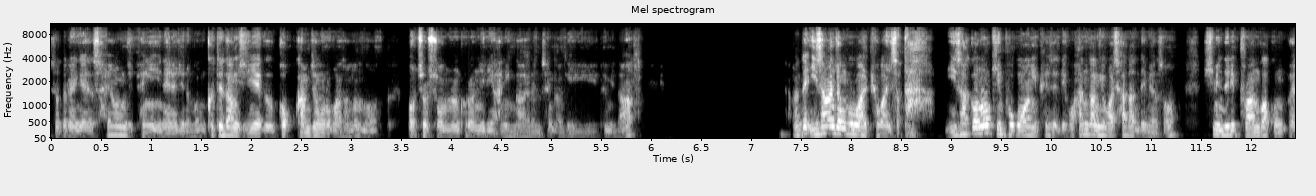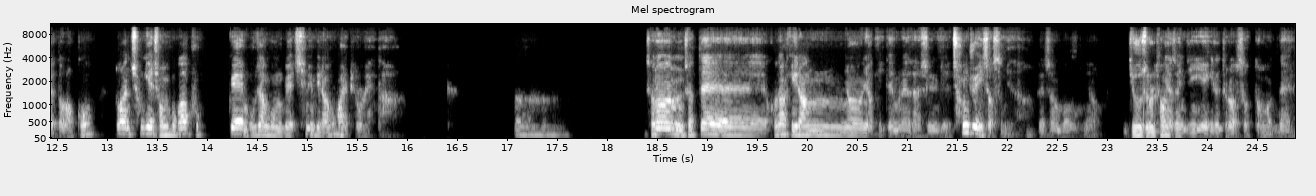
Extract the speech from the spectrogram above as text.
저들에게 사형 집행이 내려지는 건 그때 당시에 그법 감정으로 봐서는 뭐 어쩔 수 없는 그런 일이 아닌가 이런 생각이 듭니다. 그런데 이상한 정보 발표가 있었다. 이 사건으로 김포공항이 폐쇄되고 한강교가 차단되면서 시민들이 불안과 공포에 떨었고 또한 초기에 정부가 국외 무장공부의 침입이라고 발표를 했다. 어, 저는 저때 고등학교 1학년이었기 때문에 사실 이제 청주에 있었습니다. 그래서 뭐 그냥 뉴스를 통해서 이제 얘기를 들었었던 건데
